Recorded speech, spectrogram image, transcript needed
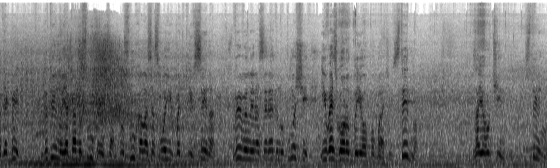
от якби людину, яка не слухається, послухалася своїх батьків, сина, вивели на середину площі і весь город би його побачив. Стидно за його вчинки. Стидно.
